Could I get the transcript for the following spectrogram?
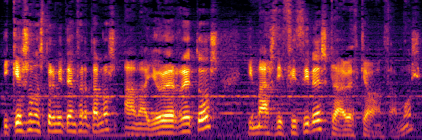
y que eso nos permite enfrentarnos a mayores retos y más difíciles cada vez que avanzamos.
